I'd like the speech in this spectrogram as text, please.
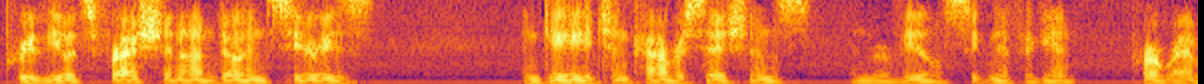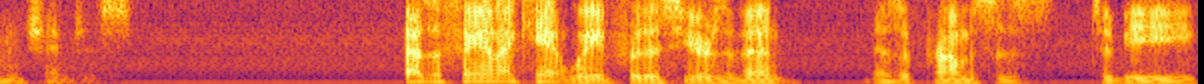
preview its fresh and ongoing series, engage in conversations, and reveal significant programming changes. As a fan, I can't wait for this year's event, as it promises to be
